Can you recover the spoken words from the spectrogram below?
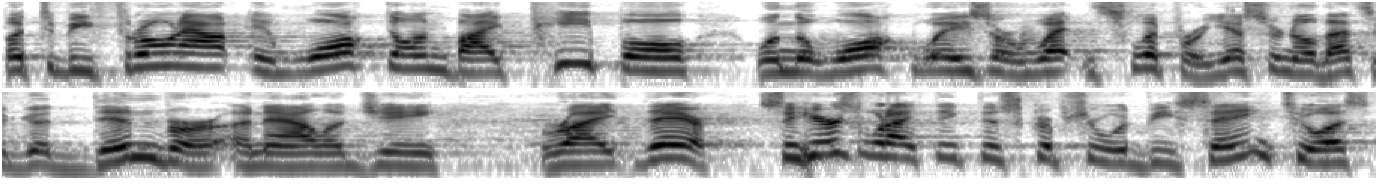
but to be thrown out and walked on by people when the walkways are wet and slippery. Yes or no? That's a good Denver analogy right there. So, here's what I think this scripture would be saying to us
